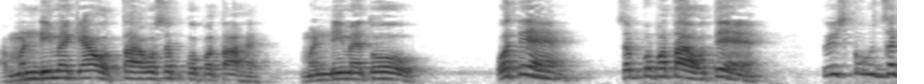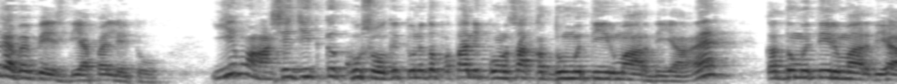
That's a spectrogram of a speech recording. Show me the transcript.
अब मंडी में क्या होता है, वो सबको पता है। मंडी में तो होते हैं, सबको पता है होते हैं। तो इसको उस जगह पे भेज दिया पहले तो। ये वहाँ से जीत के खुश होगी तूने तो पता नहीं कौन सा कद्दू में तीर मार दिया, है? कद्दू में तीर मार दिया।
